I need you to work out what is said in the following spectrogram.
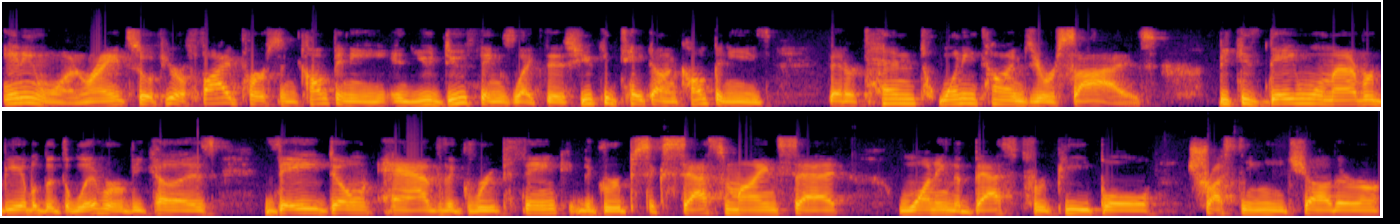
anyone, right? So if you're a five person company and you do things like this, you can take on companies that are 10, 20 times your size because they will never be able to deliver because they don't have the group think, the group success mindset, wanting the best for people, trusting each other,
